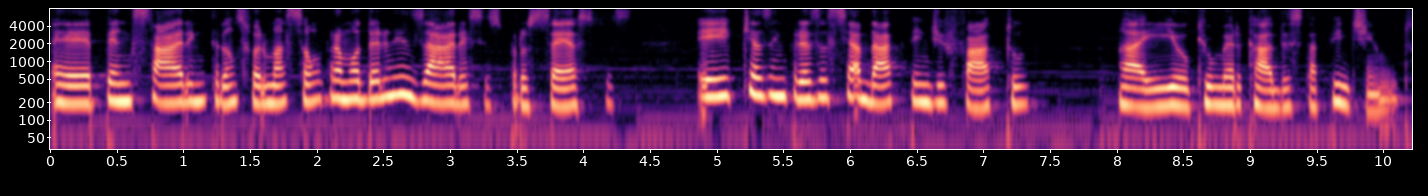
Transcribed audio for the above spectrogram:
é, pensar em transformação para modernizar esses processos e que as empresas se adaptem de fato aí o que o mercado está pedindo.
